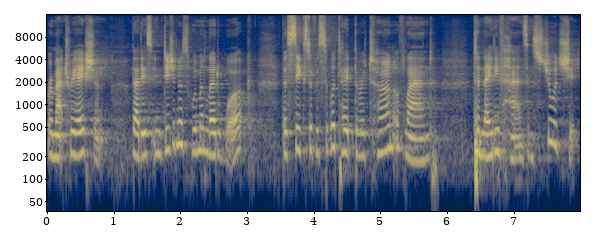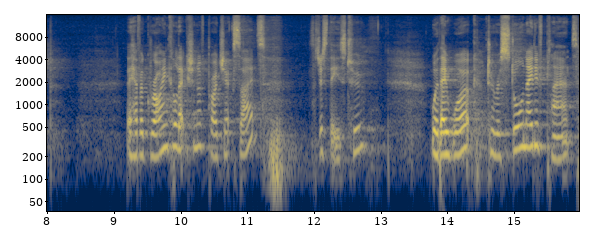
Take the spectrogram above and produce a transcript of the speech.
rematriation, that is, Indigenous women led work that seeks to facilitate the return of land to native hands and stewardship. They have a growing collection of project sites, such as these two, where they work to restore native plants,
